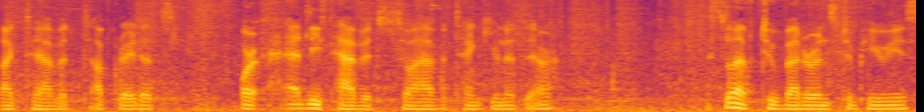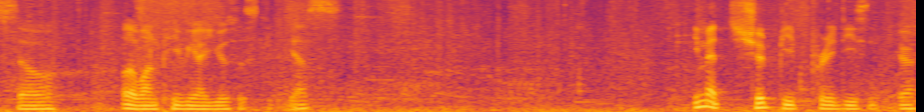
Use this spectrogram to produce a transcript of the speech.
liked to have it upgraded. Or at least have it, so I have a tank unit there. I still have two veterans, two PVs, so... Well, one PV I use is DPS. Teamet should be pretty decent here.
